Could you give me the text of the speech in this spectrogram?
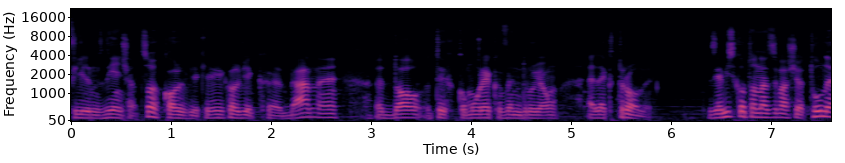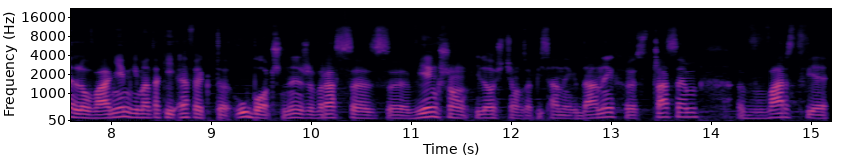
film, zdjęcia, cokolwiek, jakiekolwiek dane, do tych komórek wędrują elektrony. Zjawisko to nazywa się tunelowaniem i ma taki efekt uboczny, że wraz z większą ilością zapisanych danych z czasem w warstwie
